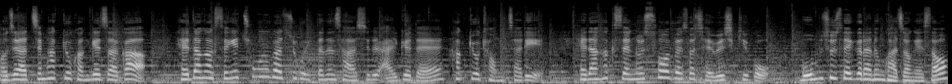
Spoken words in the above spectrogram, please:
어제 아침 학교 관계자가 해당 학생이 총을 가지고 있다는 사실을 알게 돼 학교 경찰이 해당 학생을 수업에서 제외시키고 몸수색을 하는 과정에서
